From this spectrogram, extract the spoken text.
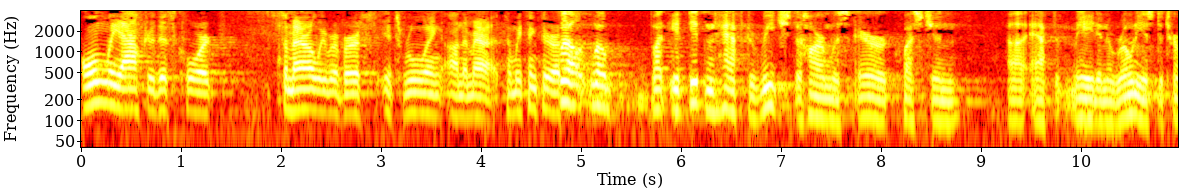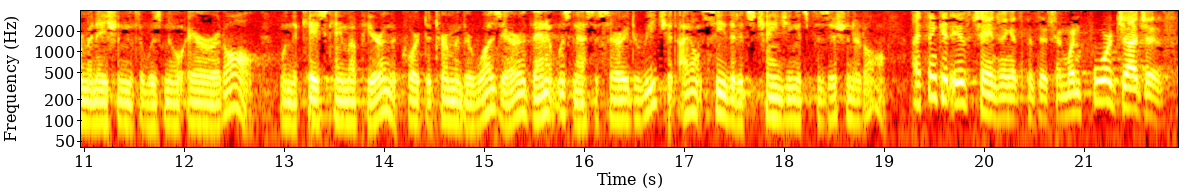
only after this court summarily reverse its ruling on the merits. And we think there are well, well, but it didn't have to reach the harmless error question uh, after made an erroneous determination that there was no error at all. When the case came up here and the court determined there was error, then it was necessary to reach it. I don't see that it's changing its position at all. I think it is changing its position. When four judges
